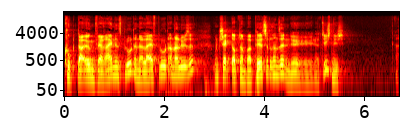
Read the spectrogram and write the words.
Guckt da irgendwer rein ins Blut, in der Live-Blutanalyse und checkt, ob da ein paar Pilze drin sind? Nee, natürlich nicht. Da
